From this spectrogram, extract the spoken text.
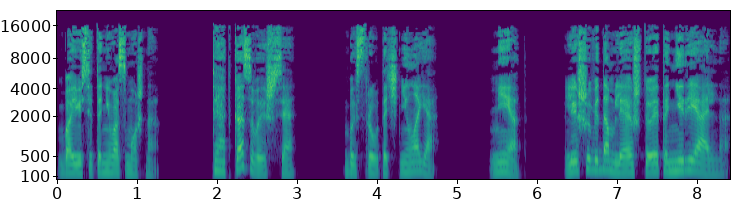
«Боюсь, это невозможно». «Ты отказываешься?» — быстро уточнила я. «Нет, лишь уведомляю, что это нереально.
